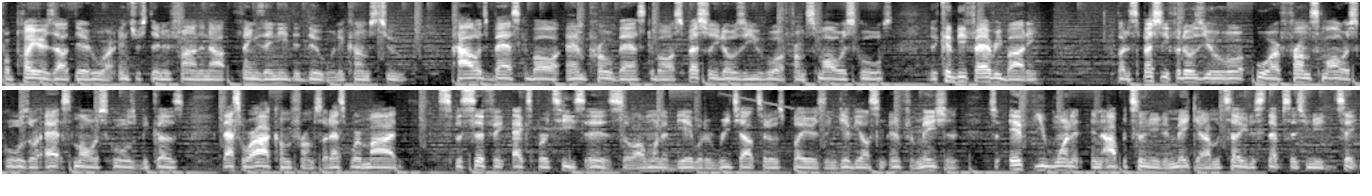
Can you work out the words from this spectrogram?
for players out there who are interested in finding out things they need to do when it comes to college basketball and pro basketball, especially those of you who are from smaller schools. It could be for everybody, but especially for those of you who are, from smaller schools or at smaller schools because that's where I come from. So that's where my specific expertise is. So I want to be able to reach out to those players and give y'all some information. So if you wanted an opportunity to make it, I'm going to tell you the steps that you need to take.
